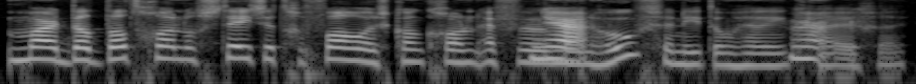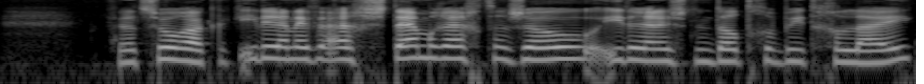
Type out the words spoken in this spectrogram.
Maar dat dat gewoon nog steeds het geval is, kan ik gewoon even Ja. mijn hoofd er niet omheen Ja. krijgen. Ik vind zo raar. Kijk, iedereen heeft eigen stemrecht en zo. Iedereen is in dat gebied gelijk.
